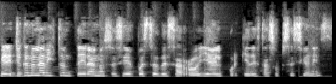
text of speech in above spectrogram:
Mira, yo que no la he visto entera, no sé si después se desarrolla el porqué de estas obsesiones.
